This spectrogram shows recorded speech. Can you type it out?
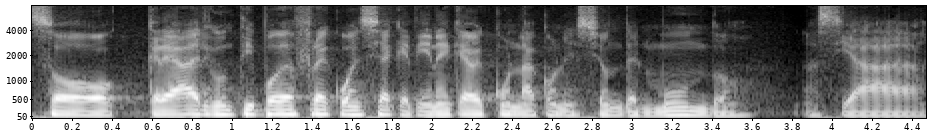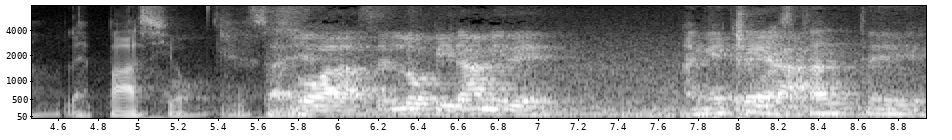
so, crea algún tipo de frecuencia que tiene que ver con la conexión del mundo hacia el espacio. O al hacerlo pirámide, Han hecho Crea- bastante...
